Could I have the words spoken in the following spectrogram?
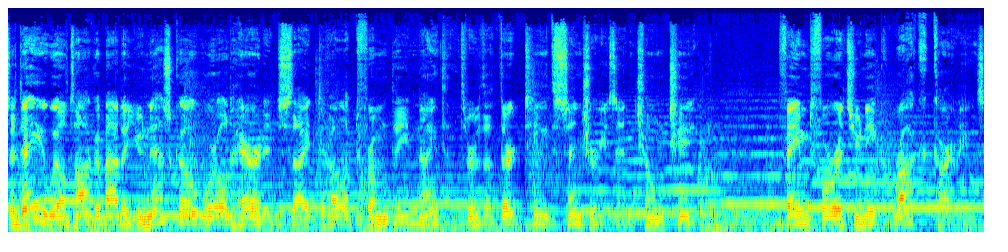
Today we'll talk about a UNESCO World Heritage Site developed from the 9th through the 13th centuries in Chongqing. Famed for its unique rock carvings,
